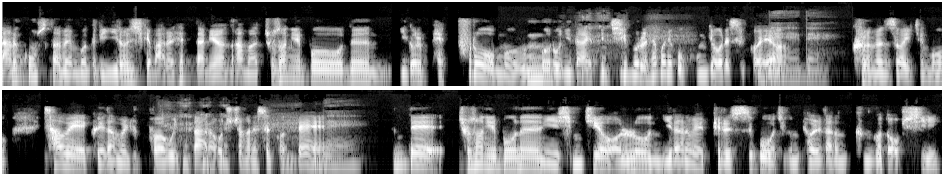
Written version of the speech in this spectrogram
나는 꼼수다 멤버들이 이런 식의 말을 했다면 아마 조선일보는 이걸 100%뭐 음모론이다 이렇게 치부를 해버리고 공격을 했을 거예요. 네, 네. 그러면서 이제 뭐 사회의 괴담을 유포하고 있다라고 주장을 했을 건데 네. 근데 조선일보는 이 심지어 언론이라는 외피를 쓰고 지금 별다른 근거도 없이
